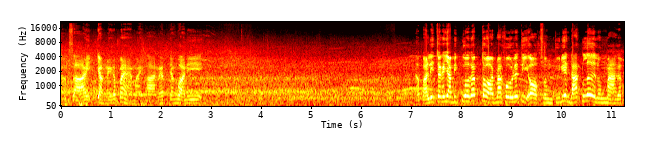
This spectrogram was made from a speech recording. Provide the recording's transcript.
ทางซ้ายยังไงครับแม่ไม่ผ่านครับจังหวะนี้แล้วปาลิสจะขยับอีกตัวครับ ถอดมาโคเลติออกส่งจูเลียนดักเลอร์ลงมาครับ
